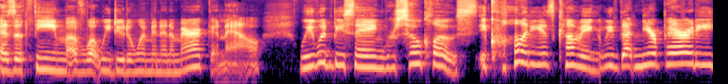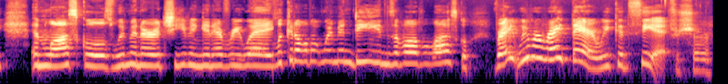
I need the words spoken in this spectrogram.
as a theme of what we do to women in America now, we would be saying, We're so close. Equality is coming. We've got near parity in law schools. Women are achieving in every way. Look at all the women deans of all the law schools, right? We were right there. We could see it. For sure.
